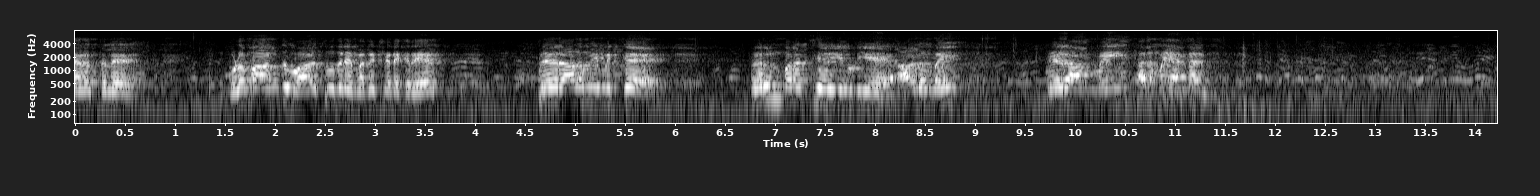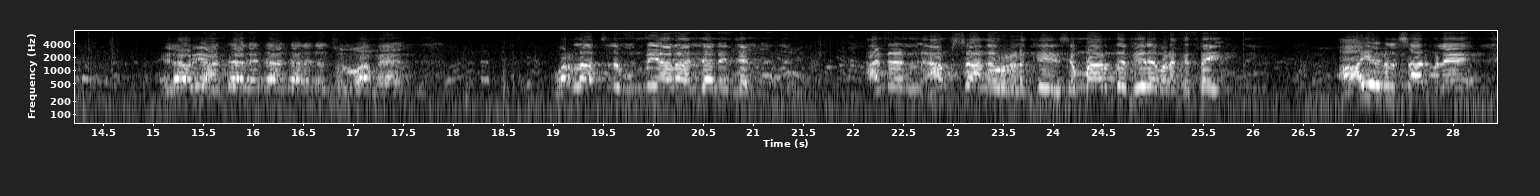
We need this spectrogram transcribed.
நேரத்தில் உளமார்ந்து வாழ்த்துவதிலே மகிழ்ச்சி அடைகிறேன். பேராளுமை மிக்க பெரும் பரச்சேரியினுடைய ஆளுமை பேராண்மை அருமை அண்ணன். எல்லாரையும் அஞ்சா நெஞ்ச அஞ்சா நெஞ்சல் சொல்லுவாங்க. வரலாற்றுல உண்மையான அஞ்சா நெஞ்சல் அண்ணன் ஆம்ஸ்டாங் அவர்களுக்கு செம்மார்ந்த வீர வணக்கத்தை ஆயர்கள் சார்பிலே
